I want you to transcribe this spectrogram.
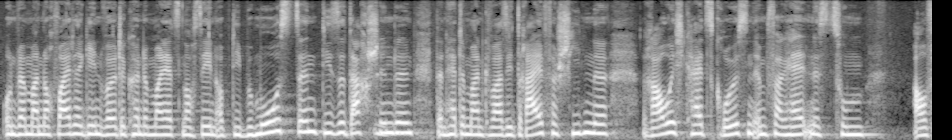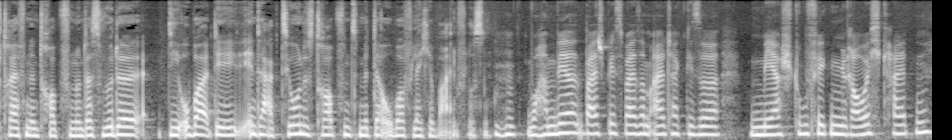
Und wenn man noch weitergehen wollte, könnte man jetzt noch sehen, ob die bemoost sind, diese Dachschindeln. Mhm. Dann hätte man quasi drei verschiedene Rauigkeitsgrößen im Verhältnis zum auftreffenden Tropfen. Und das würde die, Ober die Interaktion des Tropfens mit der Oberfläche beeinflussen. Mhm. Wo haben wir beispielsweise im Alltag diese mehrstufigen Rauigkeiten?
